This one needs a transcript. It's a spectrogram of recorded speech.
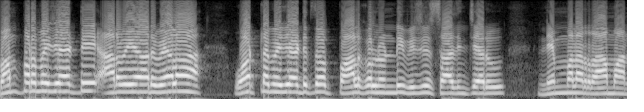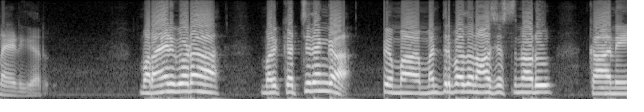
బంపర్ మెజార్టీ అరవై ఆరు వేల ఓట్ల మెజార్టీతో పాలకుల నుండి విజయం సాధించారు నిమ్మల రామానాయుడు గారు. మరి ఆయన కూడా మరి ఖచ్చితంగా మంత్రి పదవిని ఆశిస్తున్నారు కానీ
